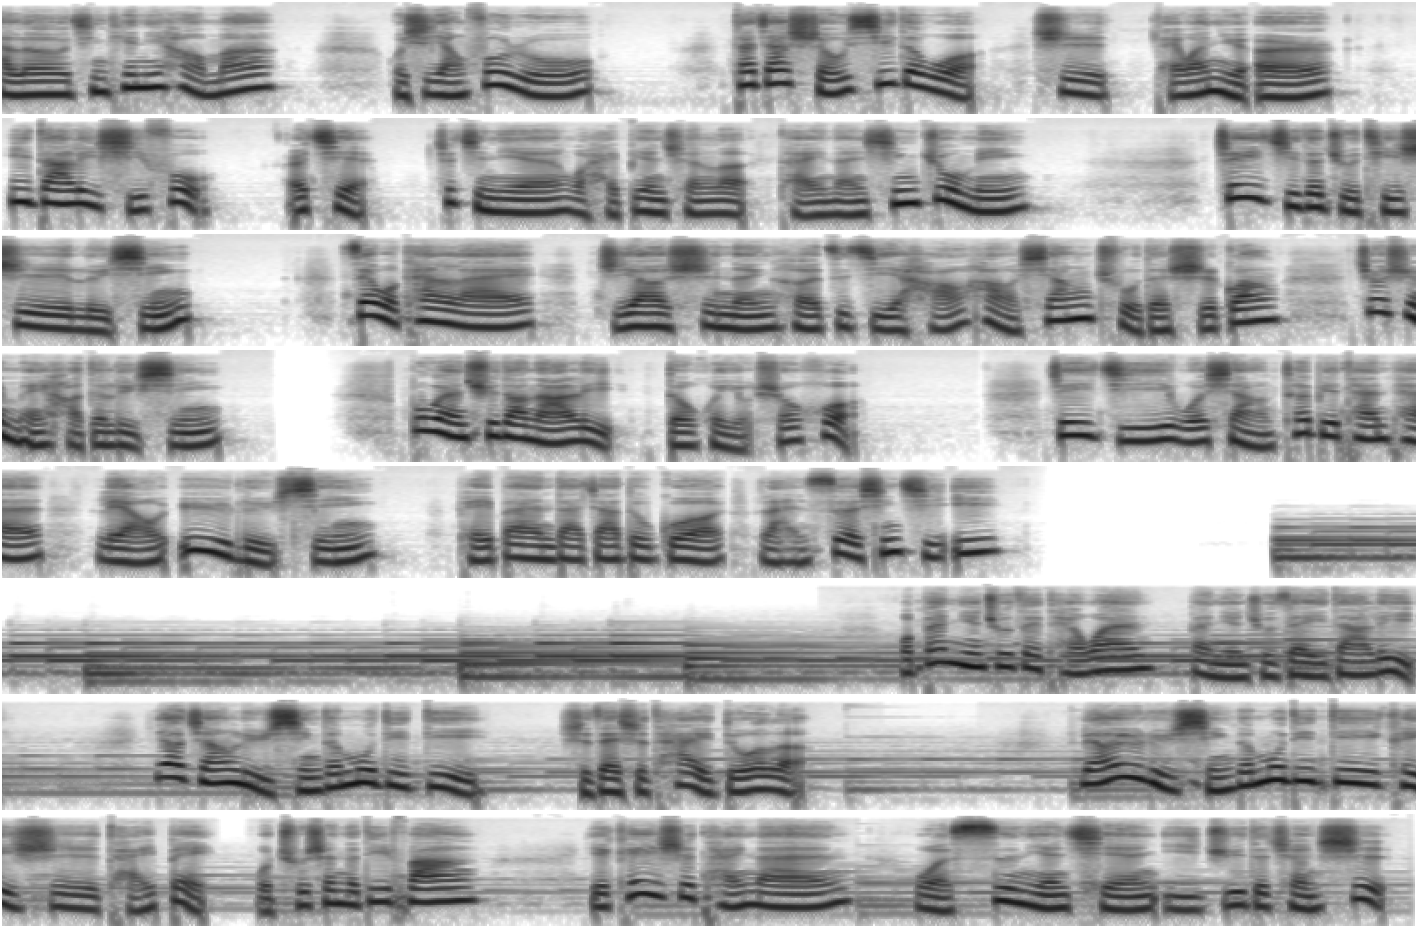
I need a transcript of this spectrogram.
Hello，今天你好吗？我是杨富如。大家熟悉的我是台湾女儿、意大利媳妇，而且这几年我还变成了台南新住民。这一集的主题是旅行。在我看来，只要是能和自己好好相处的时光，就是美好的旅行。不管去到哪里，都会有收获。这一集，我想特别谈谈疗愈旅行，陪伴大家度过蓝色星期一。我半年住在台湾，半年住在意大利。要讲旅行的目的地，实在是太多了。疗愈旅行的目的地可以是台北，我出生的地方，也可以是台南。我四年前移居的城市。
